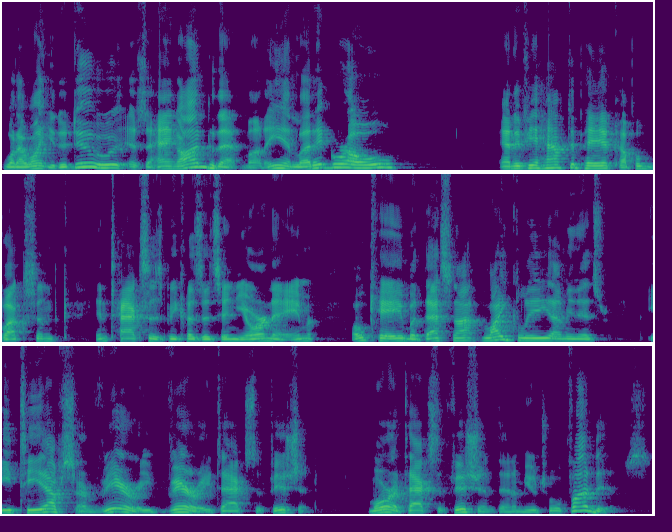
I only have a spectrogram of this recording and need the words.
what I want you to do is to hang on to that money and let it grow. And if you have to pay a couple bucks in, in taxes because it's in your name, okay, but that's not likely. I mean, it's ETFs are very, very tax efficient, more tax efficient than a mutual fund is.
